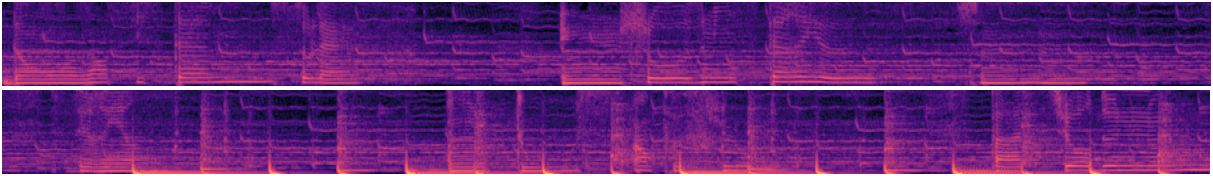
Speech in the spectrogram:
dans un système solaire, une chose mystérieuse, c'est rien. On est tous un peu flous, pas sûrs de nous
